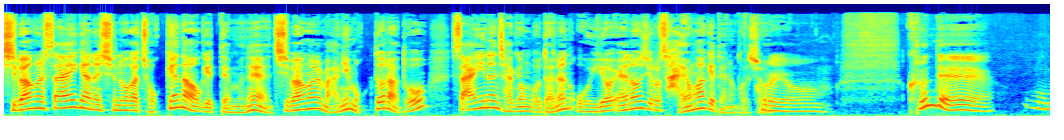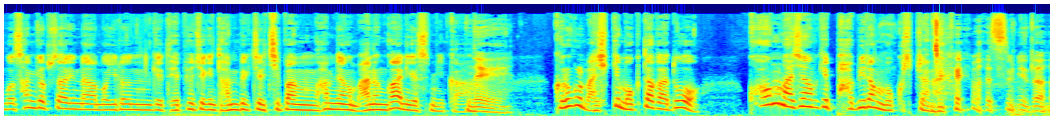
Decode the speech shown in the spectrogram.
지방을 쌓이게 하는 신호가 적게 나오기 때문에 지방을 많이 먹더라도 쌓이는 작용보다는 오히려 에너지로 사용하게 되는 거죠. 그래요. 그런데 뭐 삼겹살이나 뭐 이런 게 대표적인 단백질 지방 함량은 많은 거 아니겠습니까? 네, 그런 걸 맛있게 먹다가도 꼭 마지막에 밥이랑 먹고 싶잖아요. 맞습니다.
